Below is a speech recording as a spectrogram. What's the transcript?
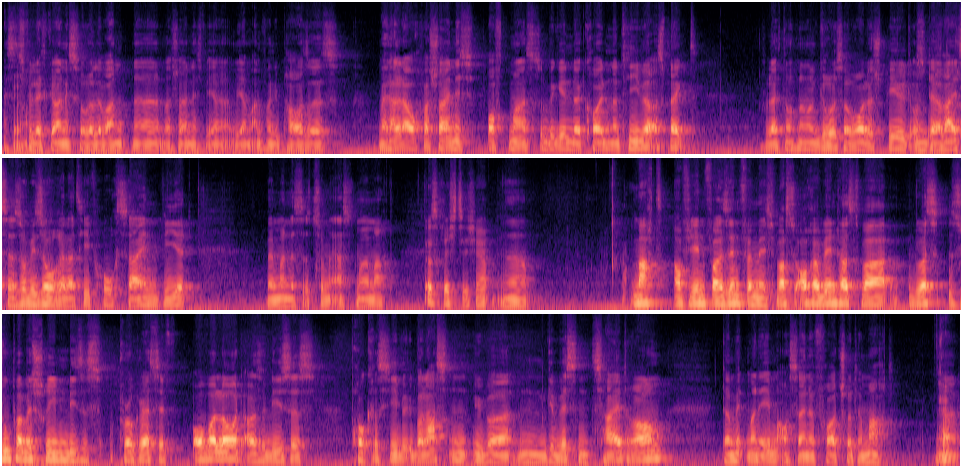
Es ja. ist vielleicht gar nicht so relevant, ne? wahrscheinlich wie, wie am Anfang die Pause ist. Weil halt auch wahrscheinlich oftmals zu Beginn der koordinative Aspekt vielleicht noch eine größere Rolle spielt und der Reiz ja sowieso relativ hoch sein wird, wenn man das zum ersten Mal macht. Das ist richtig, ja. Ja. Macht auf jeden Fall Sinn für mich. Was du auch erwähnt hast, war, du hast super beschrieben, dieses Progressive Overload, also dieses progressive Überlasten über einen gewissen Zeitraum, damit man eben auch seine Fortschritte macht. Ja.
